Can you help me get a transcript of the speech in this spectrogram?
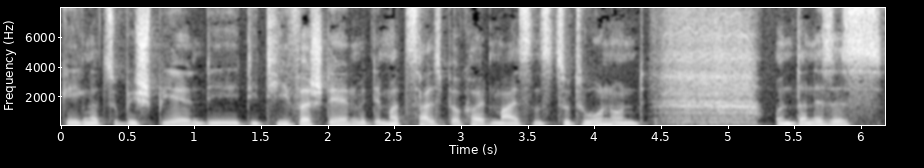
Gegner zu bespielen, die, die tiefer stehen. Mit dem hat Salzburg heute meistens zu tun. Und, und dann ist es,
